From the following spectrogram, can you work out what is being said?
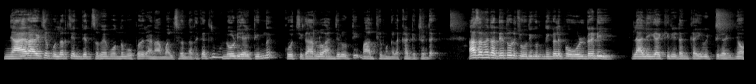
ഞായറാഴ്ച പുലർച്ചെ ഇന്ത്യൻ സമയം ഒന്ന് മുപ്പതിനാണ് ആ മത്സരം നടക്കുക. അതിന് മുന്നോടിയായിട്ട് ഇന്ന് കോച്ച് കാർലോ ആഞ്ചലോട്ടി മാധ്യമങ്ങളെ കണ്ടിട്ടുണ്ട്. ആ സമയത്ത് അദ്ദേഹത്തോട് ചോദിക്കുന്നു നിങ്ങളിപ്പോൾ ഓൾറെഡി ലാലിഗ കിരീടം കൈവിട്ട് കഴിഞ്ഞോ?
